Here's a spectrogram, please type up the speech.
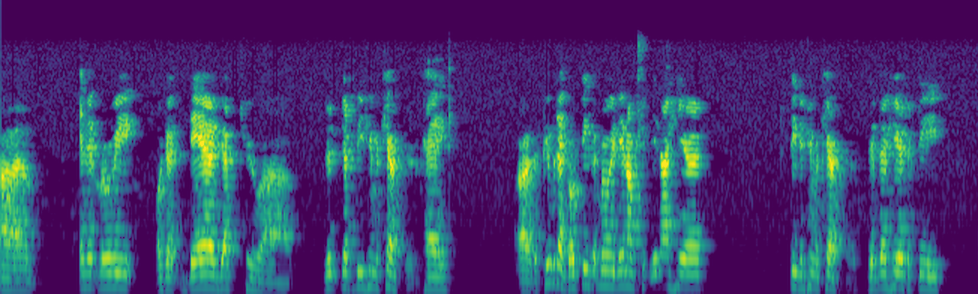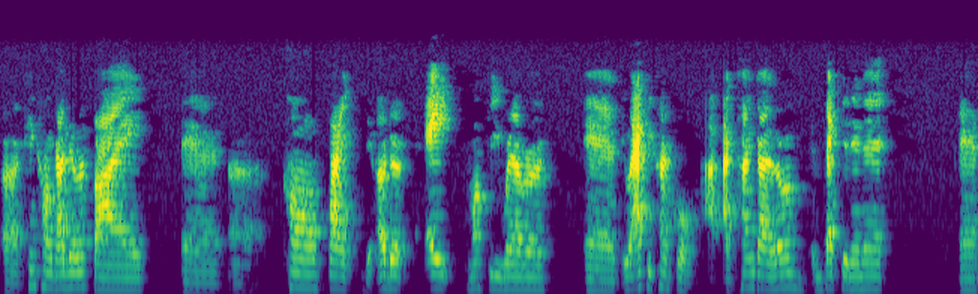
um, in that movie are just there just to uh, just, just to be human characters. Okay. Uh, the people that go see the movie, they're not they're not here to see the human characters. They're, they're here to see uh, King Kong Godzilla fight and uh, Kong fight the other ape, monkey whatever, and it was actually kind of cool. I, I kind of got a little invested in it, and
